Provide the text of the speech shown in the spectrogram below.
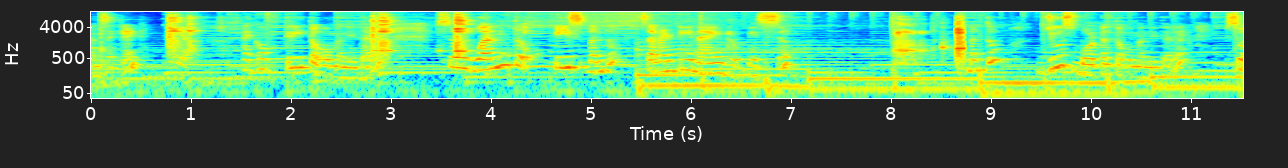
One second pack of three ತೊಗೊಂಬಂದಿದ್ದಾರೆ. ಸೊ ಒಂದು ಪೀಸ್ ಬಂದು ಸೆವೆಂಟಿ ನೈನ್ ರುಪೀಸ್ ಮತ್ತು ಜ್ಯೂಸ್ ಬಾಟಲ್ ತೊಗೊಂಬಂದಿದ್ದಾರೆ. So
